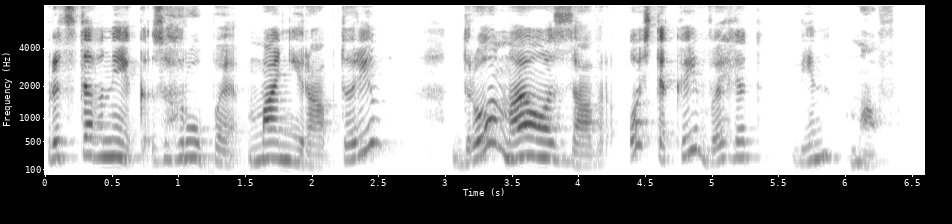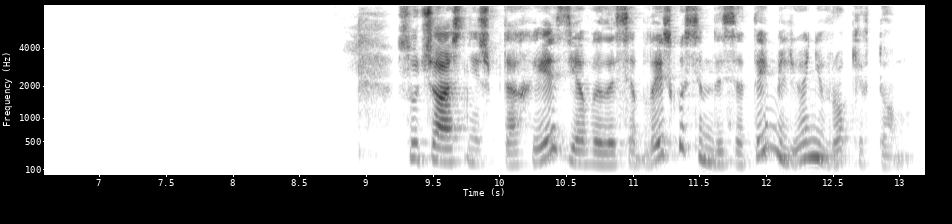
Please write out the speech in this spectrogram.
представник з групи манірапторів дромеозавр. Ось такий вигляд він мав. Сучасні ж птахи з'явилися близько 70 мільйонів років тому.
